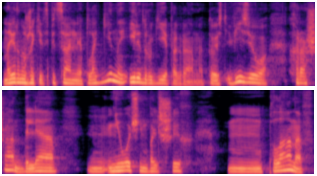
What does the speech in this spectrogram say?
Наверное, нужны какие-то специальные плагины или другие программы. То есть Visio хороша для не очень больших планов,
